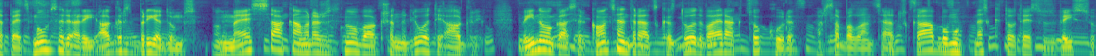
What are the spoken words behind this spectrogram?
tāpēc mums ir arī agrs briedums, un mēs sākām ražas novākšanu ļoti agri. Vīnogās ir koncentrāts, kas dod vairāk cukura, ar sabalansētu skābumu, neskatoties uz visu.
